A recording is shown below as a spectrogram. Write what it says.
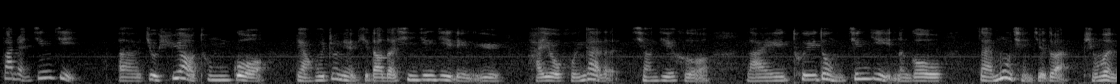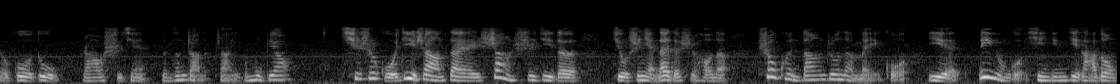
发展经济，呃，就需要通过两会重点提到的新经济领域，还有混改的相结合，来推动经济能够在目前阶段平稳的过渡。然后实现稳增长的这样一个目标。其实国际上在上世纪的九十年代的时候呢，受困当中的美国也利用过新经济拉动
